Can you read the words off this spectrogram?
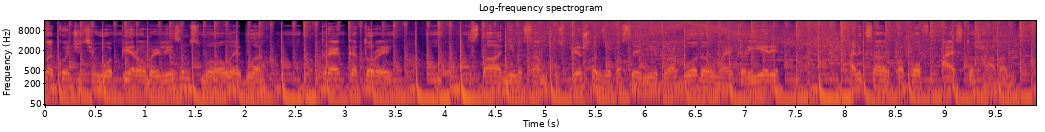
Закончить его первым релизом с моего лейбла. Трек, который стал одним из самых успешных за последние два года в моей карьере. Александр Попов «Eyes to Heaven».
